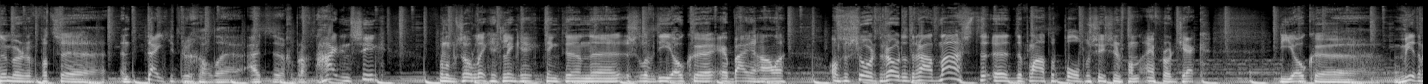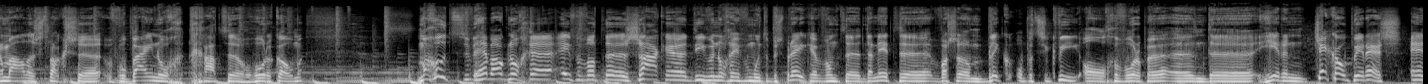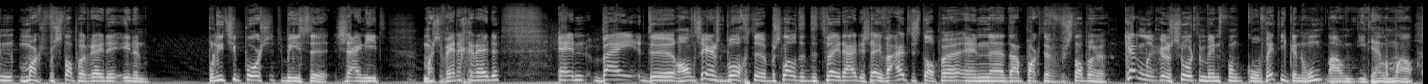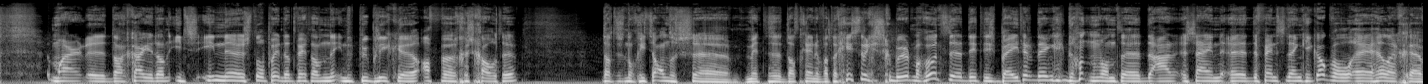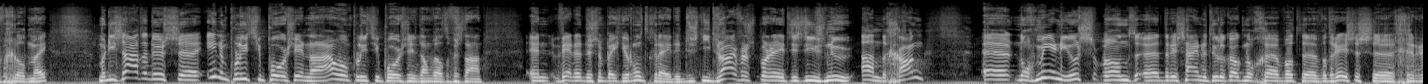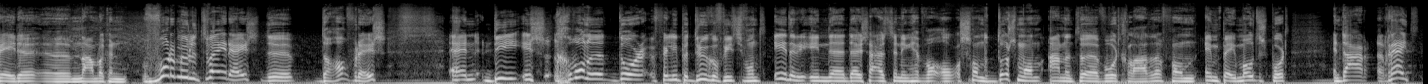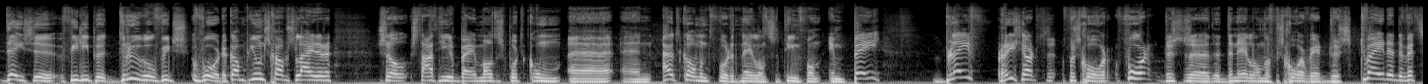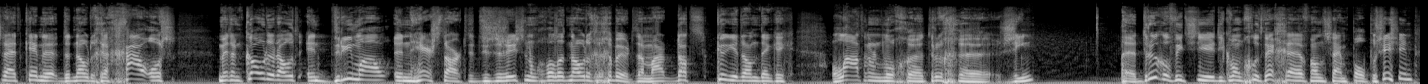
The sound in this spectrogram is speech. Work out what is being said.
Nummer wat ze een tijdje terug hadden uitgebracht. Hide and Seek. Ik vond hem zo lekker klinken. Ik denk dan eh, zullen we die ook eh, erbij halen. Als een soort rode draad naast eh, de plaat op pole position van Afrojack. Die ook eh, meerdere malen straks eh, voorbij nog gaat eh, horen komen. Maar goed, we hebben ook nog eh, even wat eh, zaken die we nog even moeten bespreken. Want eh, daarnet was er een blik op het circuit al geworpen. De heren Checo Perez en Max Verstappen reden in een politie Porsche. Tenminste, zij niet, maar ze werden gereden. En bij de Hans Ernst bocht eh, besloten de twee rijders even uit te stappen. En daar pakte Verstappen kennelijk een soort van confetti kanon. Nou, niet helemaal. Maar eh, daar kan je dan iets in stoppen. En dat werd dan in het publiek afgeschoten. Dat is nog iets anders eh, met eh, datgene wat er gisteren is gebeurd. Maar goed, eh, dit is beter denk ik dan. Want daar zijn de fans denk ik ook wel heel erg verguld mee. Maar die zaten dus in een politie Porsche. In een oude politie Porsche dan wel te verstaan. En werden dus een beetje rondgereden. Dus die drivers parade is, die is nu aan de gang. Nog meer nieuws, want er zijn natuurlijk ook nog wat, wat races gereden. Namelijk een Formule 2 race, de, de halfrace. En die is gewonnen door Felipe Drugovic. Want eerder in eh, deze uitzending hebben we al Sander Dorsman aan het eh, woord geladen van MP Motorsport. En daar rijdt deze Felipe Drugovic voor. De kampioenschapsleider. Zo staat hier bij Motorsport.com. eh, en uitkomend voor het Nederlandse team van MP bleef Richard Verschoor voor. Dus de, de Nederlander Verschoor werd dus tweede. De wedstrijd kende de nodige chaos met een code rood en driemaal een herstart. Dus er is nog wel het nodige gebeurd. Maar dat kun je dan denk ik later nog eh, terug eh, zien. Eh Drugovic die, die kwam goed weg van zijn pole position.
